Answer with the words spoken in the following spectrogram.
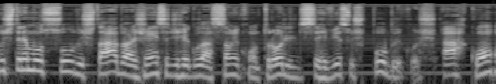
No extremo sul do estado, a Agência de Regulação e Controle de Serviços Públicos, a Arcom,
